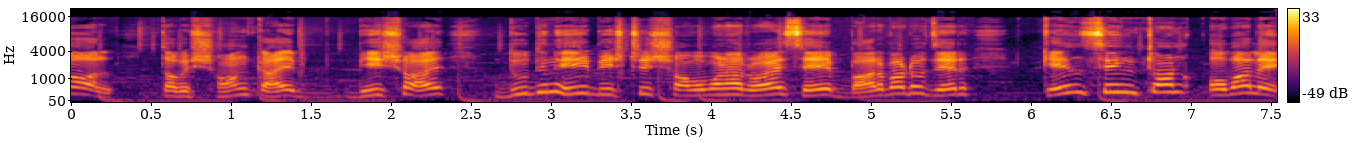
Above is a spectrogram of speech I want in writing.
দল। তবে শঙ্কায় বিষয়, দুদিনই বৃষ্টির সম্ভাবনা রয়েছে বারবাডোজের কেনসিংটন ওভালে।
